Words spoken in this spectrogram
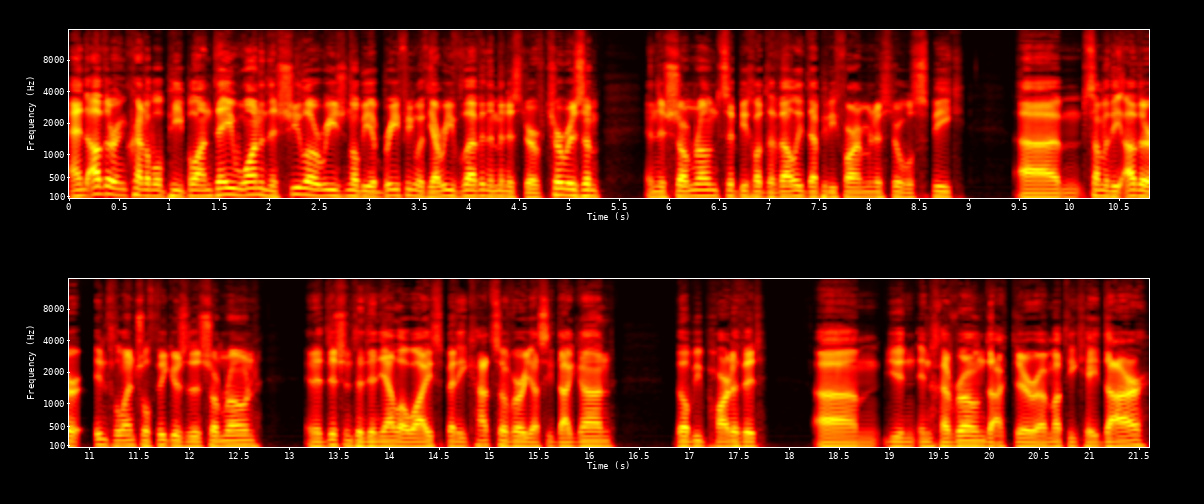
and other incredible people. On day one in the Shiloh region, there'll be a briefing with Yariv Levin, the Minister of Tourism. In the Shomron, Tzipi Hotovely, Deputy Foreign Minister, will speak. Um, some of the other influential figures of the Shomron, in addition to Daniela Weiss, Benny Katzover, Yossi Dagan, they'll be part of it. Um, in, in Hebron, Dr. Uh, Mati Kedar,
